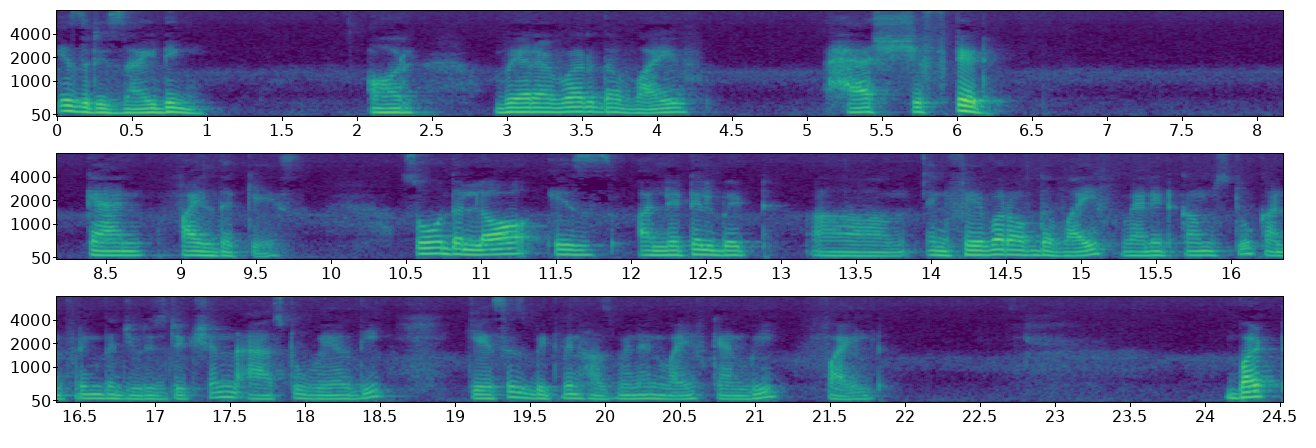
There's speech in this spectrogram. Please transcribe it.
is residing or wherever the wife has shifted can file the case. So the law is a little bit um, in favor of the wife when it comes to conferring the jurisdiction as to where the cases between husband and wife can be filed. But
